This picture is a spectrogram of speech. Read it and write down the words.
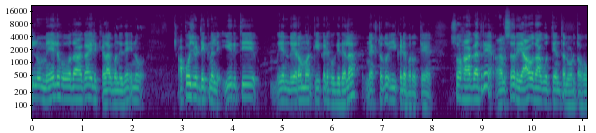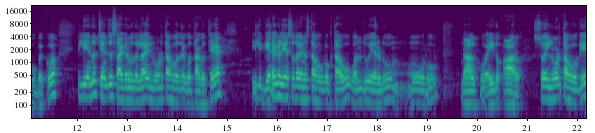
ಇನ್ನು ಮೇಲೆ ಹೋದಾಗ ಇಲ್ಲಿ ಕೆಳಗೆ ಬಂದಿದೆ. ಇನ್ನು ಅಪೋಸಿಟ್ ದಿಕ್ಕಿನಲ್ಲಿ ಈ ರೀತಿ ಏನು ಎರೋ ಮಾರ್ಕ್ ಈ ಕಡೆ ಹೋಗಿದೆಯಲ್ಲ ನೆಕ್ಸ್ಟ್ ಅದು ಈ ಕಡೆ ಬರುತ್ತೆ. ಸೊ ಹಾಗಾದರೆ ಆನ್ಸರ್ ಯಾವುದಾಗುತ್ತೆ ಅಂತ ನೋಡ್ತಾ ಹೋಗಬೇಕು. ಇಲ್ಲಿ ಏನೂ ಚೇಂಜಸ್ ಆಗಿರುವುದಿಲ್ಲ, ಇಲ್ಲಿ ನೋಡ್ತಾ ಹೋದರೆ ಗೊತ್ತಾಗುತ್ತೆ. ಇಲ್ಲಿ ಗೆರೆಗಳು ಎಸೋದು ಎನಿಸ್ತಾ ಹೋಗ್ಬೇಕು ತಾವು ಒಂದು, ಎರಡು, ಮೂರು, ನಾಲ್ಕು, ಐದು, ಆರು. ಸೊ ಇಲ್ಲಿ ನೋಡ್ತಾ ಹೋಗಿ.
